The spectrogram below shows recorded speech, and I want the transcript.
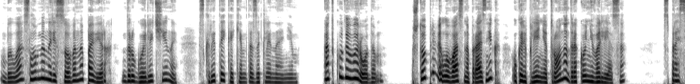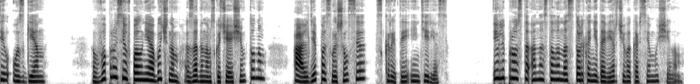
была словно нарисована поверх другой личины, скрытой каким-то заклинанием. «Откуда вы родом? Что привело вас на праздник укрепление трона драконьего леса?» — спросил Озген. В вопросе вполне обычном, заданном скучающим тоном, Альде послышался скрытый интерес. Или просто она стала настолько недоверчива ко всем мужчинам?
